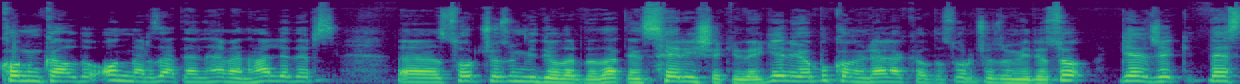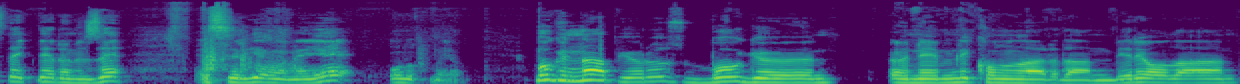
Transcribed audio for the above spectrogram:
konum kaldı. Onları zaten hemen hallederiz. Ee, soru çözüm videoları da zaten seri şekilde geliyor. Bu konuyla alakalı da soru çözüm videosu gelecek. Desteklerimizi esirgememeyi unutmayalım. Bugün ne yapıyoruz? Bugün önemli konulardan biri olan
